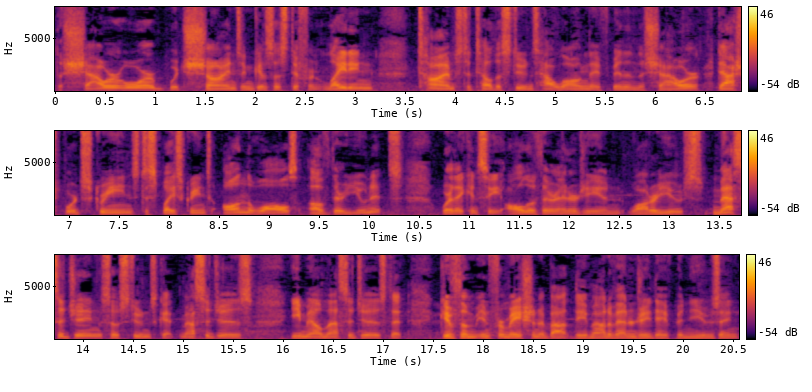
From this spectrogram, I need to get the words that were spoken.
the shower orb, which shines and gives us different lighting times to tell the students how long they've been in the shower, dashboard screens, display screens on the walls of their units where they can see all of their energy and water use, messaging, so students get messages, email messages that give them information about the amount of energy they've been using.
